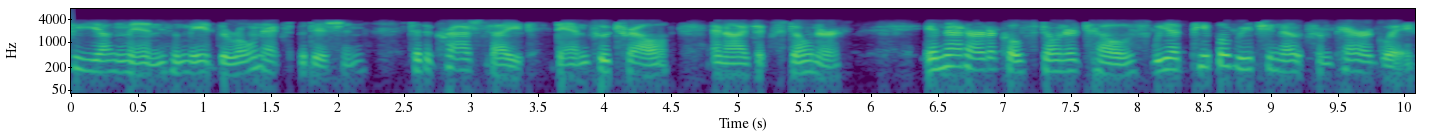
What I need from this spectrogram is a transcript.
two young men who made their own expedition to the crash site, Dan Futrell and Isaac Stoner. In that article, Stoner tells, we had people reaching out from Paraguay.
